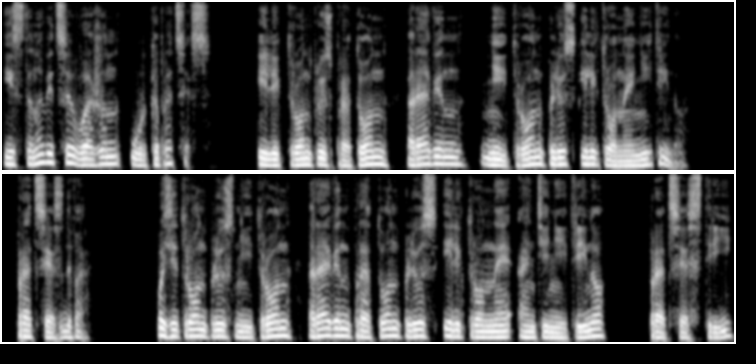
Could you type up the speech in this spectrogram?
и становится важен уркопроцесс. Электрон плюс протон равен нейтрон плюс электронное нейтрино. Процесс 2. Позитрон плюс нейтрон равен протон плюс электронное антинейтрино, процесс 3,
